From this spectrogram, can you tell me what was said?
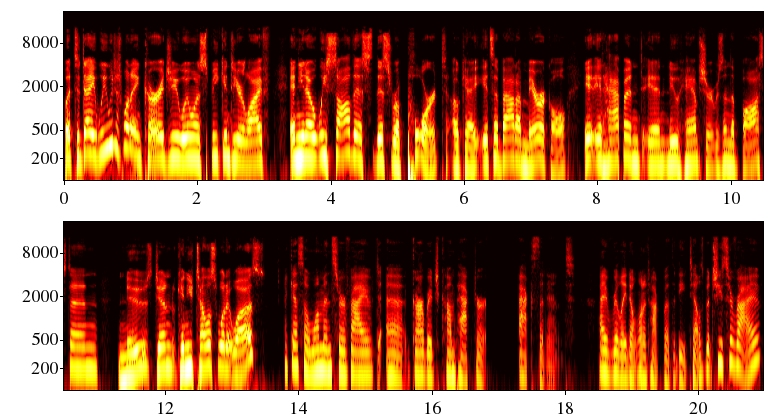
But today we just want to encourage you. We want to speak into your life. And you know, we saw this this report. Okay, it's about a miracle. It, it happened in New Hampshire. It was in the Boston News. Jen, can you tell us what it was? I guess a woman survived a garbage compactor accident. I really don't want to talk about the details, but she survived.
